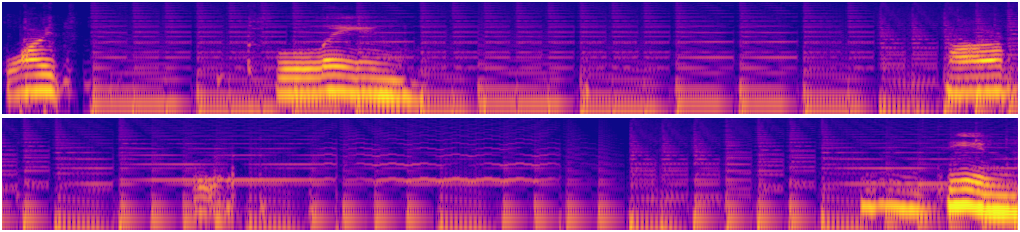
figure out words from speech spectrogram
white Lane. Top team.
